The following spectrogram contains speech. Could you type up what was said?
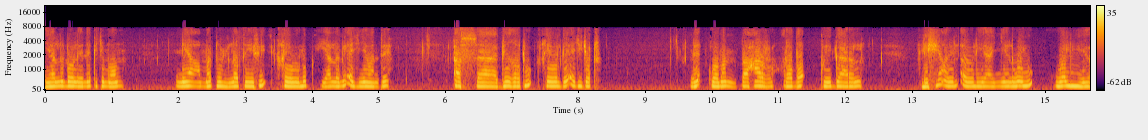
yàlla doole nekk ci moom ni'matul latifi xéewaluk yàlla mi aji ñëwante assa bi xatu xéewal gay aji jot ne wa man taxar rada kuy gaaral li shi'ril awliya ñeel wayu waliya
